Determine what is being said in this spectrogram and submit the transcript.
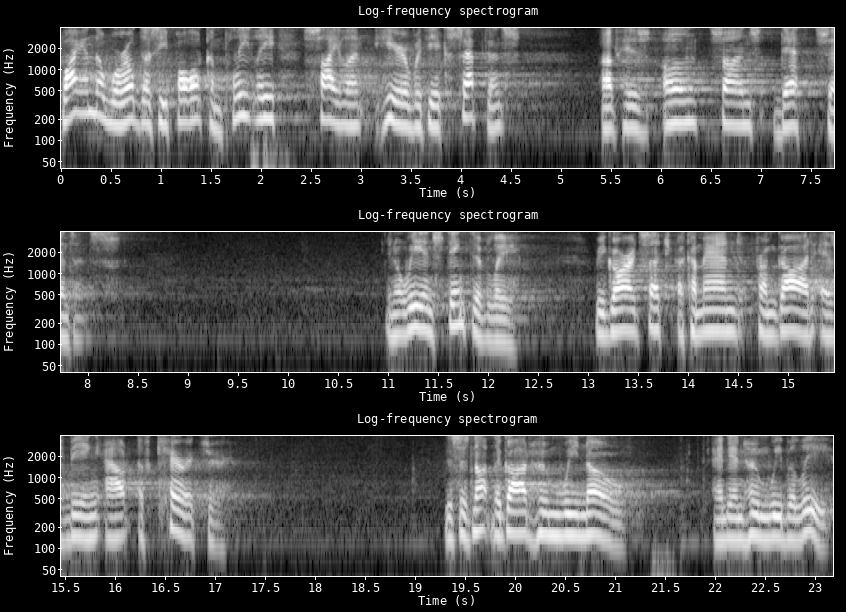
Why in the world does he fall completely silent here with the acceptance of his own son's death sentence? You know, we instinctively regard such a command from God as being out of character. This is not the God whom we know and in whom we believe.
